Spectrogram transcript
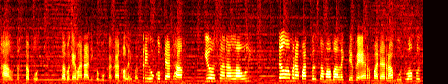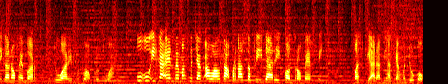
Hal tersebut sebagaimana dikemukakan oleh Menteri Hukum dan HAM Yosana Lauli dalam rapat bersama Balik DPR pada Rabu 23 November 2022. UU IKN memang sejak awal tak pernah sepi dari kontroversi. Meski ada pihak yang mendukung,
